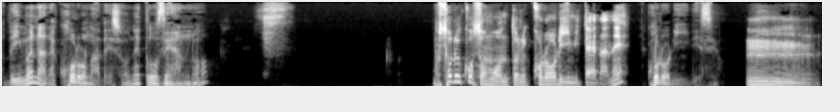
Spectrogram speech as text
あと今ならコロナでしょうね、当然あんの。それこそ本当にコロリーみたいなね。コロリーですよ。うん。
